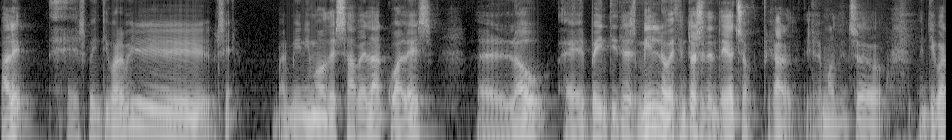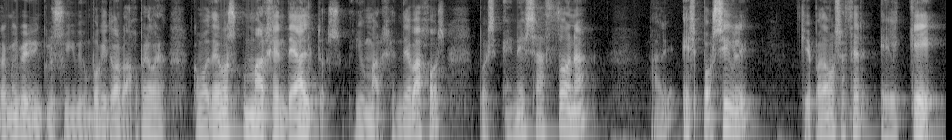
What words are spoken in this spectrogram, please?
¿vale? Es 24.000, sí, el mínimo de esa vela, ¿cuál es? El low, eh, 23.978. Fijaros, hemos dicho 24.000, pero incluso un poquito más bajo. Pero bueno, como tenemos un margen de altos y un margen de bajos, pues en esa zona, ¿vale? Es posible que podamos hacer el qué.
